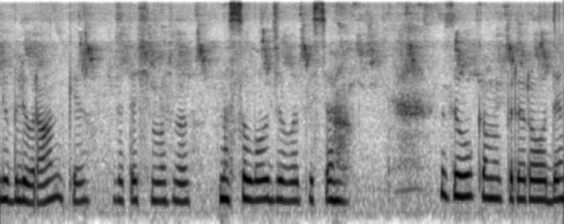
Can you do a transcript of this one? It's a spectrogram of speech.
Люблю ранки за те, що можна насолоджуватися звуками природи.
